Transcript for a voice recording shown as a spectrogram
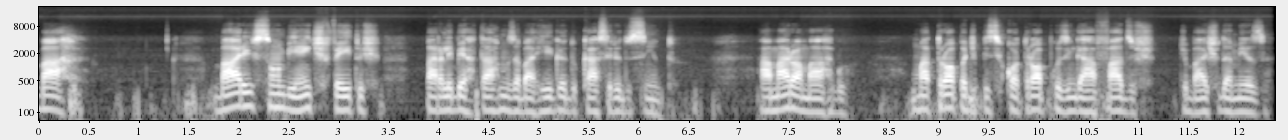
Bar. Bares são ambientes feitos para libertarmos a barriga do cárcere do cinto. Amar o amargo. Uma tropa de psicotrópicos engarrafados debaixo da mesa.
